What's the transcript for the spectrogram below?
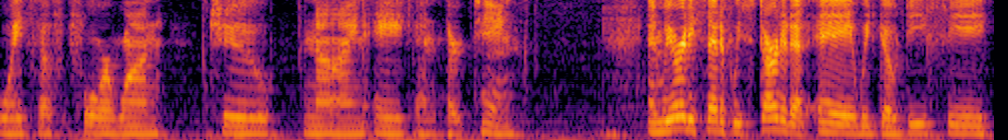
weights of 4, 1, 2, 9, 8, and 13. And we already said if we started at A, we'd go DCBA.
